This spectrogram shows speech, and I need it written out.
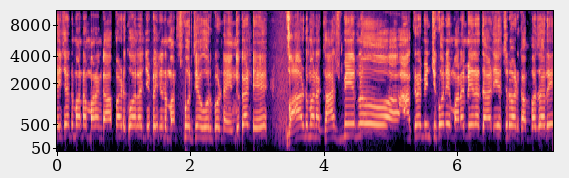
దేశాన్ని మనం మనం కాపాడుకోవాలని చెప్పి నేను మనస్ఫూర్తిగా కోరుకుంటా. ఎందుకంటే వాడు మన కాశ్మీర్ను ఆక్రమించుకొని మన మీద దాడి చేసిన వాడు కంపల్సరీ.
